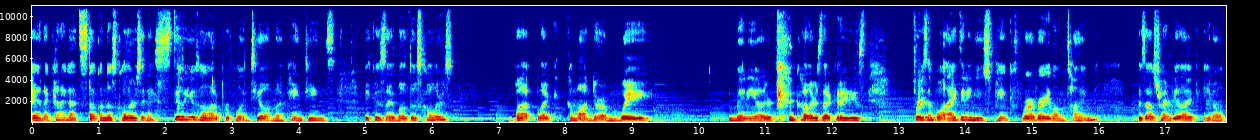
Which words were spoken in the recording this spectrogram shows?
And I kind of got stuck on those colors and I still use a lot of purple and teal in my paintings because I love those colors. But like, come on, there are way many other colors that I could have used. For example, I didn't use pink for a very long time because I was trying to be like, you know,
